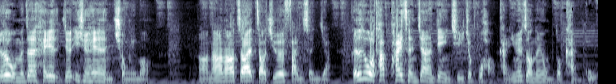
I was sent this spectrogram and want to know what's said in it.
就是我们在黑就一群黑人很穷有没有啊，然后然后找找机会翻身这样。可是如果他拍成这样的电影，其实就不好看，因为这种东西我们都看过了。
